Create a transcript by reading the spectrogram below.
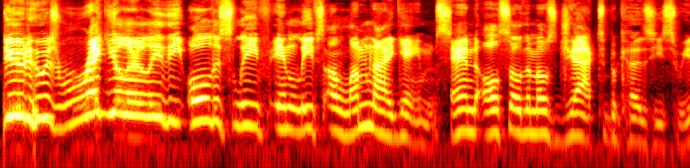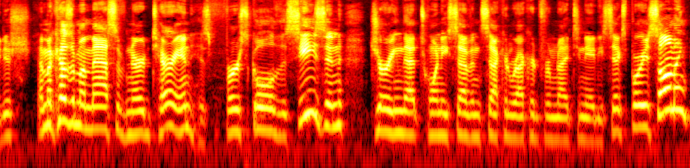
Dude who is regularly the oldest Leaf in Leafs alumni games. And also the most jacked because he's Swedish. And because I'm a massive nerd, Terrion, his first goal of the season during that 27 second record from 1986, Borje Salming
